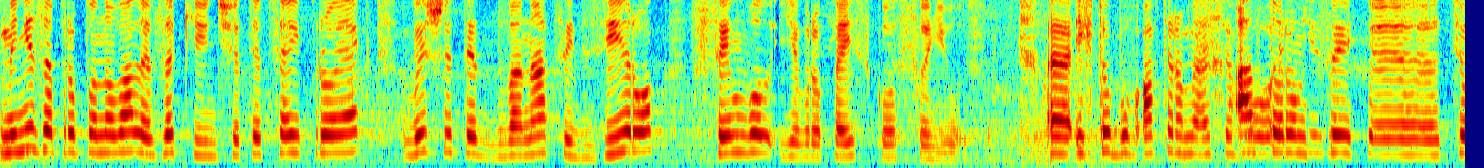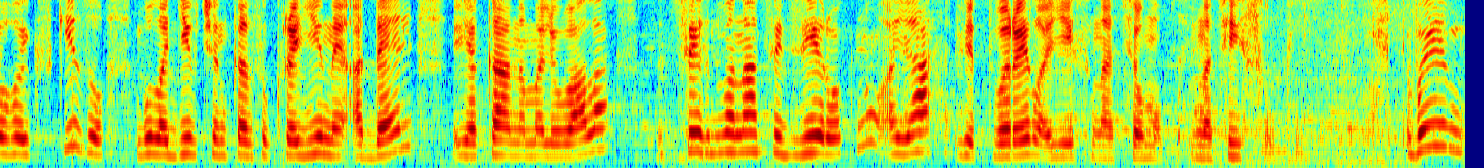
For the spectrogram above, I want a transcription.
Мені запропонували закінчити цей проект, вишити 12 зірок, символ Європейського Союзу. Е, І хто був автором е, цього Автором ескізу? цих, цього ескізу була дівчинка з України Адель, яка намалювала цих 12 зірок. Ну а я відтворила їх на цьому на цій сукні. Ви е,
